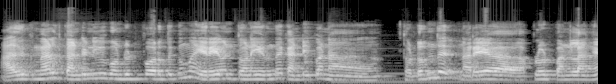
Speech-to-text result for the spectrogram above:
அதுக்கு மேலே கண்டினியூ கொண்டுட்டு போகிறதுக்கும் இறைவன் துணை இருந்தால் கண்டிப்பாக நான் தொடர்ந்து நிறைய அப்லோட் பண்ணலாங்க.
